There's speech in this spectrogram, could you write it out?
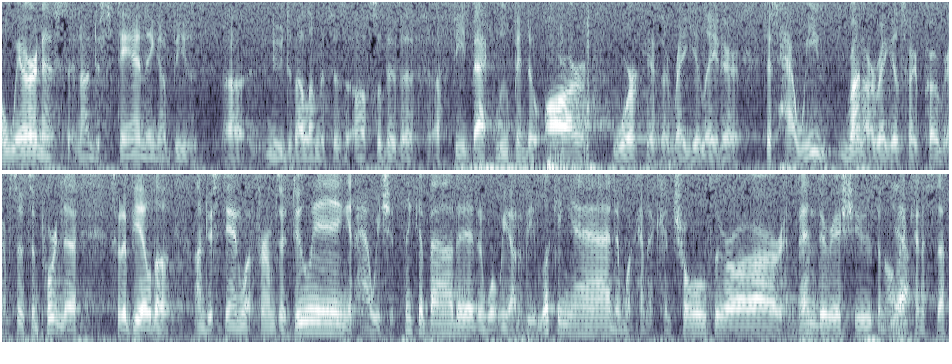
awareness and understanding of these uh, new developments is also there's a, a, feedback loop into our work as a regulator, just how we run our regulatory program. So it's important to sort of be able to understand what firms are doing and how we should think about it and what we ought to be looking at and what kind of controls there are and vendor issues and all yeah. that kind of stuff.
